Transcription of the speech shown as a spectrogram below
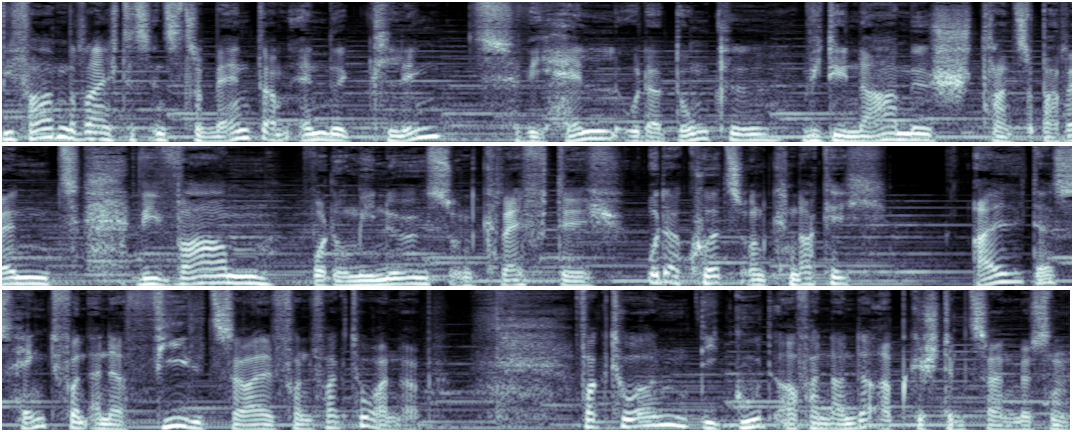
Wie farbenreich das Instrument am Ende klingt, wie hell oder dunkel, wie dynamisch, transparent, wie warm, voluminös und kräftig oder kurz und knackig, all das hängt von einer Vielzahl von Faktoren ab. Faktoren, die gut aufeinander abgestimmt sein müssen.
